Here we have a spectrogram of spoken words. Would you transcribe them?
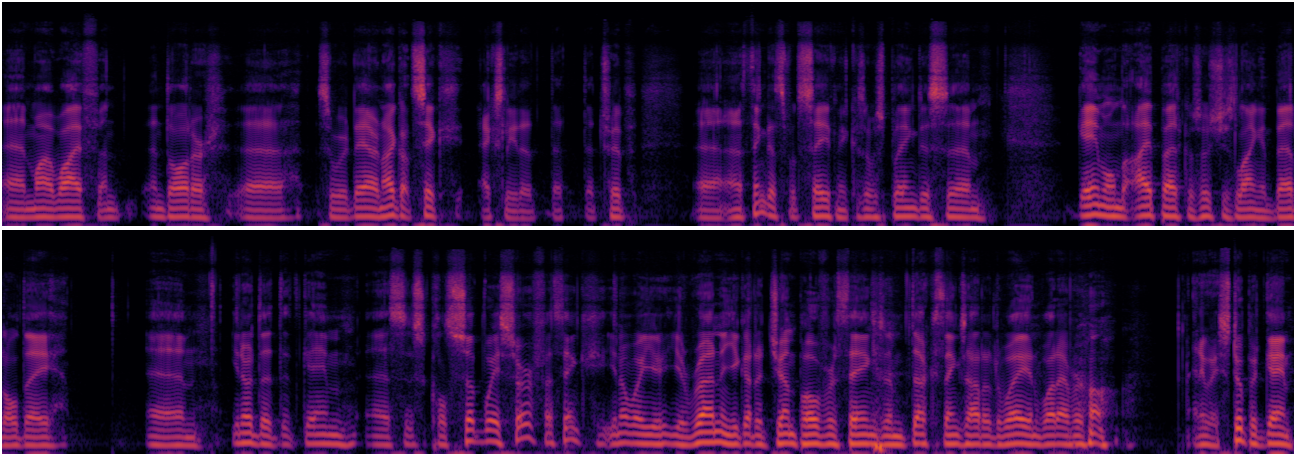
and my wife and and daughter. Uh, so we are there, and I got sick actually that that that trip, uh, and I think that's what saved me because I was playing this um, game on the iPad because I was just lying in bed all day. Um, you know that that game uh, it's called Subway Surf, I think. You know where you, you run and you got to jump over things and duck things out of the way and whatever. Anyway, stupid game.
